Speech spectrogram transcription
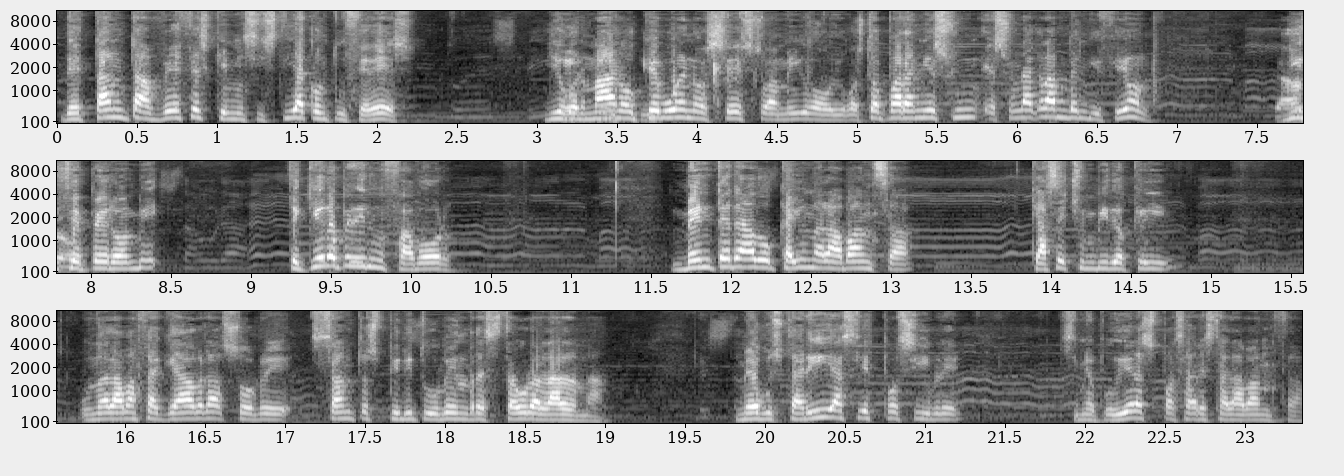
de tantas veces que me insistía con tus CDs. Digo, hermano, qué bueno es eso, amigo. Digo, esto para mí es, es una gran bendición. Dice, pero te quiero pedir un favor. Me he enterado que hay una alabanza, que has hecho un videoclip, una alabanza que habla sobre Santo Espíritu, ven, restaura el alma. Me gustaría, si es posible, si me pudieras pasar esta alabanza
